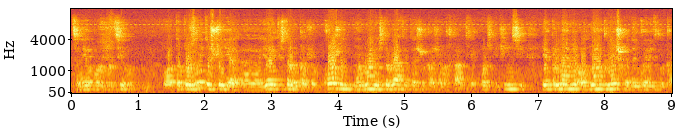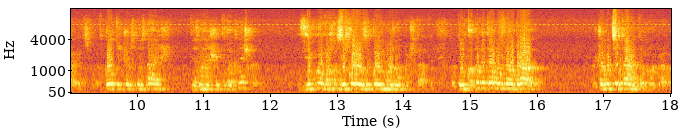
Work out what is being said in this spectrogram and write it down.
Це не я говорю про цілу. От, тобто розумієте, що є, е, я як історик кажу, кожен нормальний історіографія, те, що каже Вахтанг, як польські чінці, є принаймні одна книжка, до якої відкликаються. От коли ти щось не знаєш, ти знаєш, що є така книжка, З якою можна з якої, з якої можна почитати. Тобто, яку би ви тему не обрали, причому центральну тему не обрали.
